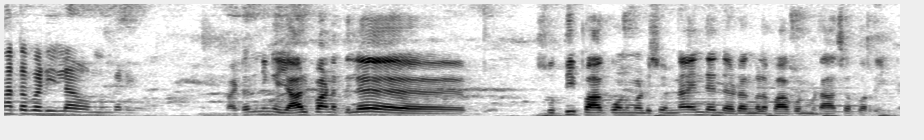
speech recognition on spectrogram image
மற்றபடிலாம் அவனும் கிடையாது. மற்றது நீங்கள் யாழ்ப்பாணத்தில் சுற்றி பார்க்கணுமென்னு சொன்னால் எந்தெந்த இடங்களை பார்க்கணுமென்னு ஆசைப்பட்றீங்க?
